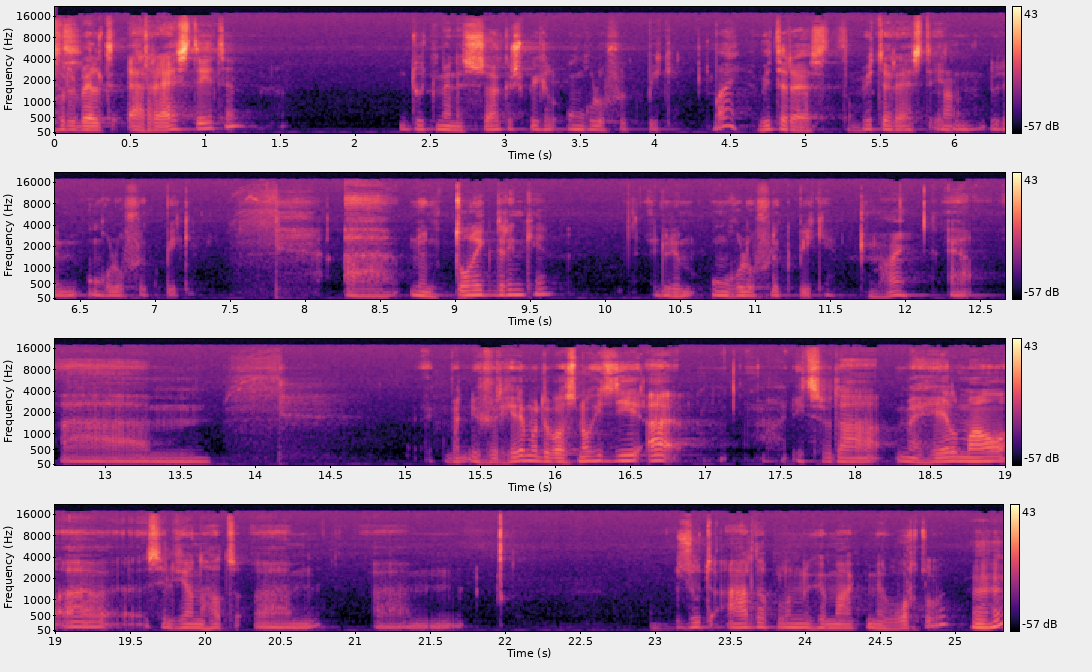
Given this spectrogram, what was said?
bijvoorbeeld rijst eten doet mijn suikerspiegel ongelooflijk pieken. Amai, witte rijst. dan. Witte rijst eten doet hem ongelooflijk pieken. Uh, een tonic drinken doet hem ongelooflijk pieken. Amai. Ja, ehm, ik ben het nu vergeten, maar er was nog iets die... ah, iets wat me helemaal... eh Sylvian had ehm, ehm, zoete aardappelen gemaakt met wortelen. Mhm.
